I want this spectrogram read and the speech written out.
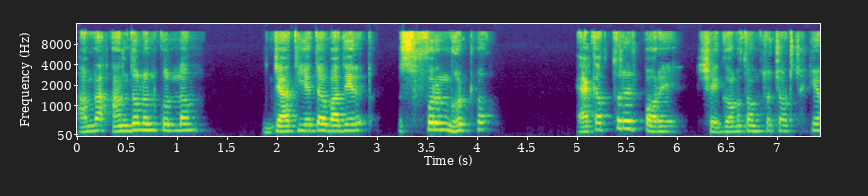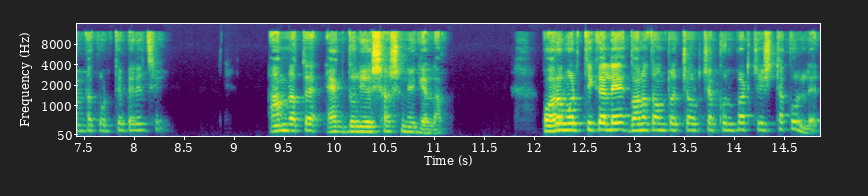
আমরা আন্দোলন করলাম, জাতীয়তাবাদের স্ফোরণ ঘটল, একাত্তরের পরে সেই গণতন্ত্র চর্চা কি আমরা করতে পেরেছি? আমরা তো একদলীয় শাসনে গেলাম। পরবর্তীকালে গণতন্ত্র চর্চা করবার চেষ্টা করলেন।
